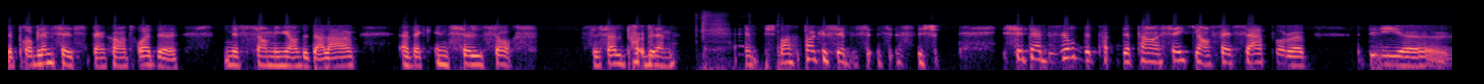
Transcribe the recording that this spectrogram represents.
Le problème, c'est c'est un contrat de 900 millions de dollars avec une seule source. C'est ça le problème. Je pense pas que c'est c'est absurde de, de penser qu'ils ont fait ça pour euh, des, euh,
